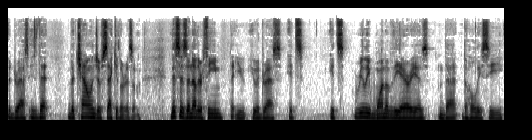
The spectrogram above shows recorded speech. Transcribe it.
address, is that the challenge of secularism. This is another theme that you you address. It's it's really one of the areas that the Holy See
